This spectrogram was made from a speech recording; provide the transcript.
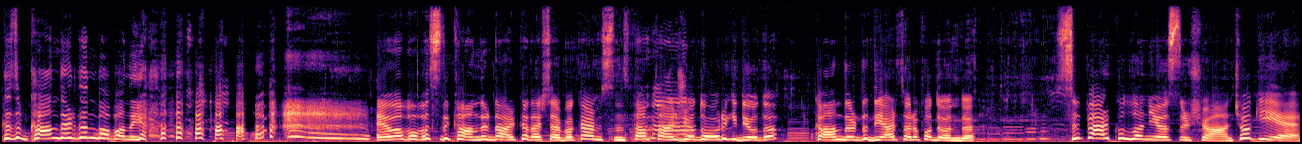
Kızım kandırdın babanı ya. Eva babasını kandırdı arkadaşlar. Bakar mısınız? Tam Tanju'ya doğru gidiyordu. Kandırdı diğer tarafa döndü. Süper kullanıyorsun şu an. Çok iyi.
